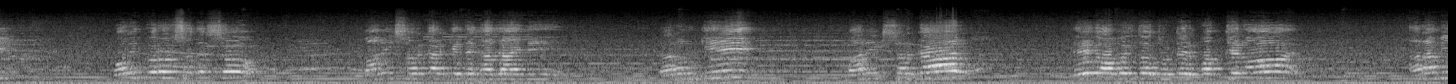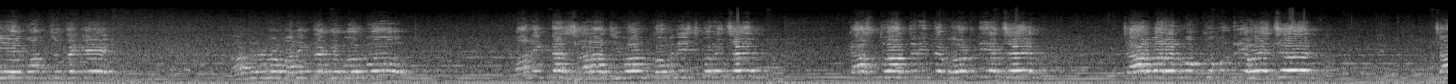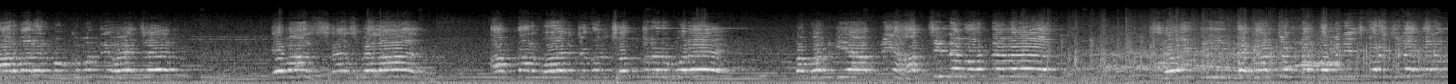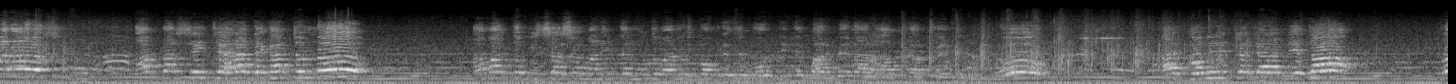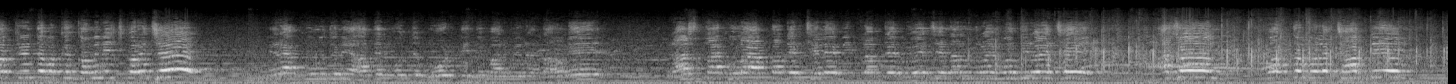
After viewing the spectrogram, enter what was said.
পরিকরণ সদস্য, মানিক সরকারকে দেখা যায়নি। কারণ কি? মানিক সরকার এই অবৈধ জোটের পক্ষে নয়। আর আমি এই মঞ্চ থেকে আদরণীয় মানিকদাকে বলব, মানিকদা সারা জীবন কমিউনিস্ট করেছেন, কাস্তুয়াতুরিতে ভোট দিয়েছেন, চারবারের মুখ্যমন্ত্রী হয়েছেন আপনি হাত চিহ্নে ভোট দেবেন। সেই দিন দেখার জন্য কমিউনিস্ট করেছিল এখানে মানুষ? আপনার সেই চেহারা দেখার জন্য আমার তো বিশ্বাস হয় মানিকদের মতো মানুষ কংগ্রেসে ভোট দিতে পারবে না আর হাত কাঁপবে আর কমিউনিস্টরা যারা নেতা প্রকৃতপক্ষে কমিউনিস্ট করেছে, এরা কোনোদিনই হাতের মধ্যে ভোট দিতে পারবে না। তাহলে রাস্তা খোলা আপনাদের ছেলে বিপ্লব দেব রয়েছে নরেন্দ্র মোদী রয়েছে। আসুন পদ্ম বলে ছাপ দিন।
